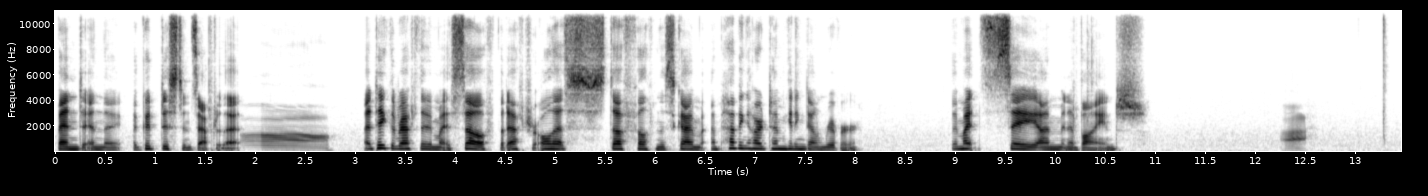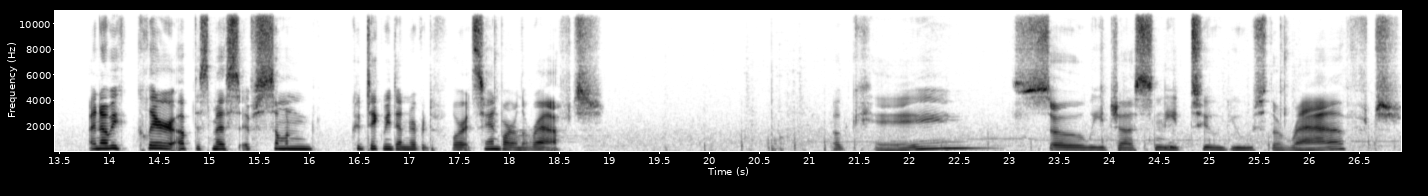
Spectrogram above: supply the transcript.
bend and the, a good distance after that. Ah. I'd take the raft there myself, but after all that stuff fell from the sky, I'm, I'm having a hard time getting down river. They might say I'm in a bind. Ah. I know we could clear up this mess if someone could take me down river to Floret Sandbar on the raft. Okay. So we just need to use the raft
